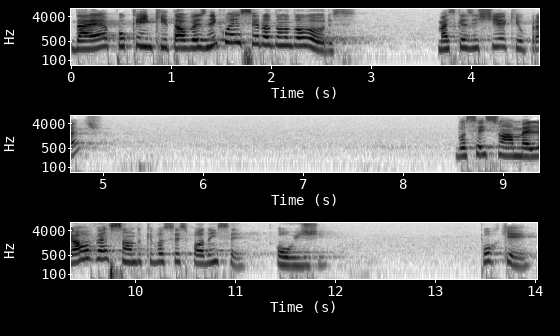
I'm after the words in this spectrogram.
Da época em que talvez nem conheceram a Dona Dolores. Mas que existia aqui o prédio? Vocês são a melhor versão do que vocês podem ser hoje. Por quê?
